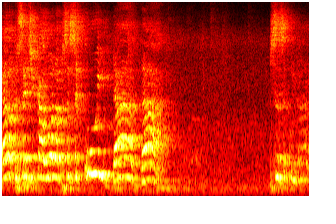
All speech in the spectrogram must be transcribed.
ela precisa de calor, ela precisa ser cuidada. Precisa ser cuidada.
